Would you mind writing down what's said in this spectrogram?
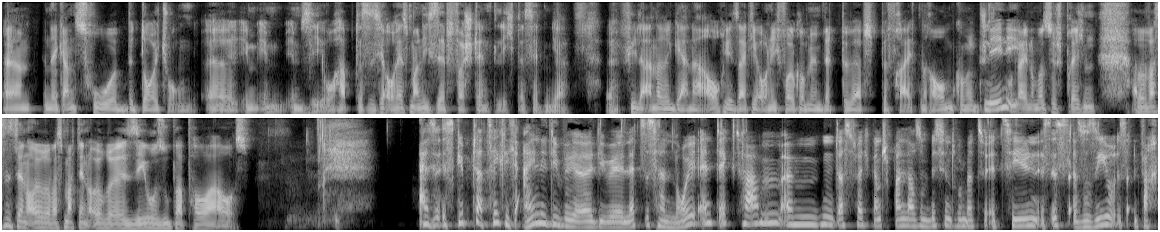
ähm, eine ganz hohe Bedeutung äh, im, im, im SEO habt. Das ist ja auch erstmal nicht selbstverständlich. Das hätten ja äh, viele andere gerne auch. Ihr seid ja auch nicht vollkommen im wettbewerbsbefreiten Raum, kommen wir bestimmt nee, nee. gleich nochmal zu sprechen. Aber was ist denn eure, was macht denn eure SEO-Superpower aus? Also es gibt tatsächlich eine, die wir, die wir letztes Jahr neu entdeckt haben. Ähm, das vielleicht ganz spannend, da so ein bisschen drüber zu erzählen. Es ist, also SEO ist einfach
